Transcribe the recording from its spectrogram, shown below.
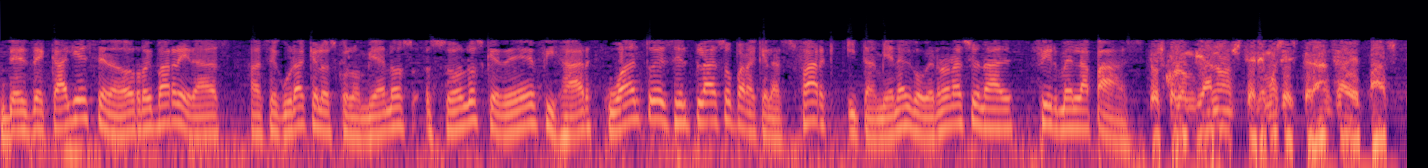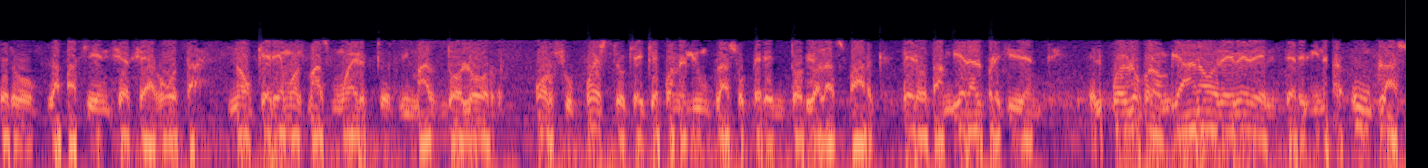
Desde Cali, el senador Roy Barreras asegura que los colombianos son los que deben fijar cuánto es el plazo para que las FARC y también el gobierno nacional firmen la paz. Los colombianos tenemos esperanza de paz, pero la paciencia se agota. No queremos más muertos ni más dolor. Por supuesto que hay que ponerle un plazo perentorio a las FARC, pero también al presidente. El pueblo colombiano debe determinar un plazo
